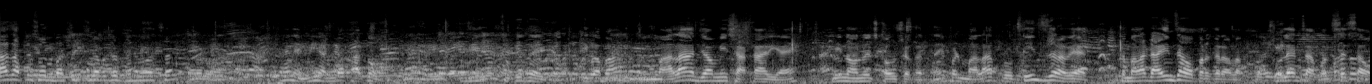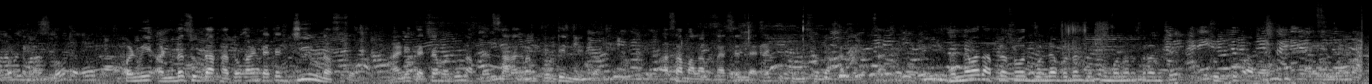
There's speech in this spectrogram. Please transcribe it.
आज आपल्या त्यांनी आज बातचीत धन्यवाद सर। नाही नाही मी अंड खातो. मी चुकीचं आहे की बाबा मला जेव्हा मी शाकाहारी आहे मी नॉनव्हेज खाऊ शकत नाही पण मला प्रोटीन्स जर हवे आहेत तर मला डाळींचा वापर करावा लागतो छोल्यांचा पल्सेसचा वापर करावा लागतो. पण मी अंडसुद्धा खातो कारण त्याच्यात जीव नसतो. आणि त्याच्यामधून आपल्याला सहा ग्राम प्रोटीन मिळतं. असा मला मेसेज द्यायचा आहे की तुम्ही सुद्धा खाल्लं धन्यवाद आपल्यासोबत बोलल्याबद्दल सरांचे. खूप खूप आभार.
